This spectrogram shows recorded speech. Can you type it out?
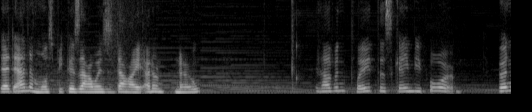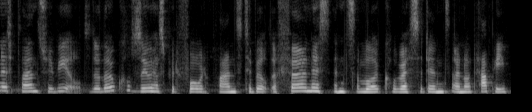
dead animals because ours die. I don't know. I haven't played this game before. Furnace plans revealed. The local zoo has put forward plans to build a furnace and some local residents are not happy.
